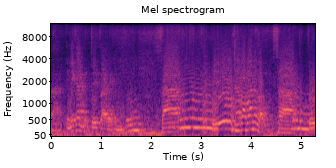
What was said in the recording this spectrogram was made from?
Nah, ini kan ditarik ini. Satu, udah nih kok. Satu,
